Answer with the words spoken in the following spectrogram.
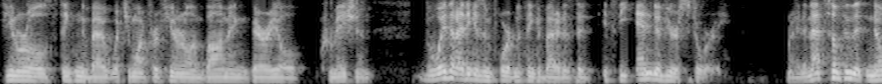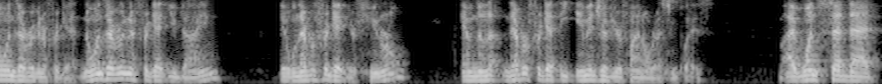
funerals, thinking about what you want for a funeral, embalming, burial, cremation. The way that I think is important to think about it is that it's the end of your story, right? And that's something that no one's ever going to forget. No one's ever going to forget you dying. They will never forget your funeral and they'll never forget the image of your final resting place. I once said that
